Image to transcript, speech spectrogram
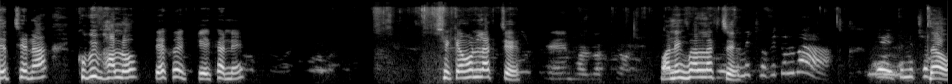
দিচ্ছে না। খুবই ভালো। দেখো একটু এখানে। সে কেমন লাগছে? অনেক ভালো লাগছে। দাও।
